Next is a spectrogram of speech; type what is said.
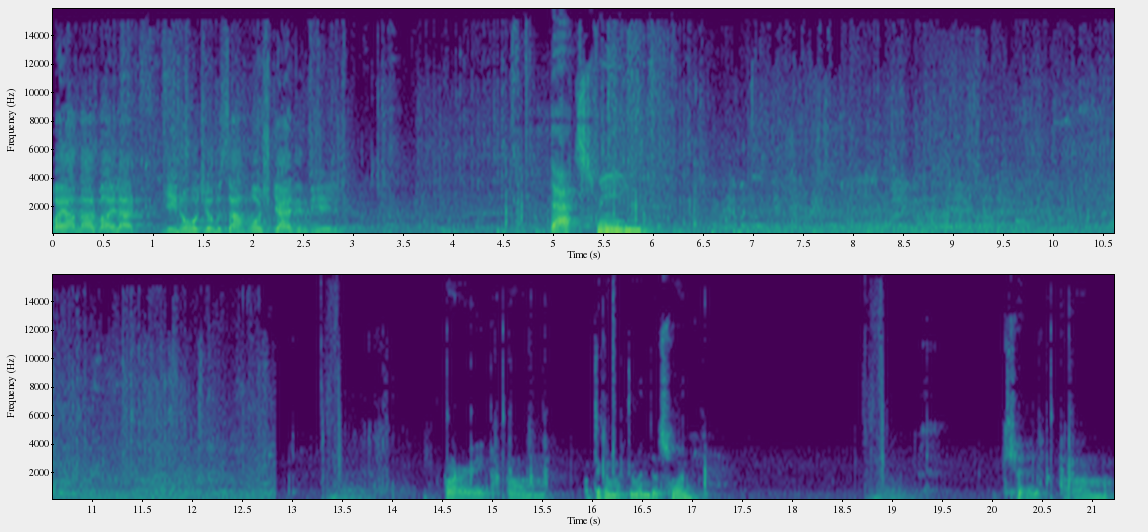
Bayanlar baylar yeni hocamıza hoş geldin diyelim. That's me. Alright, um, I think I'm gonna join this one. Okay, um,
